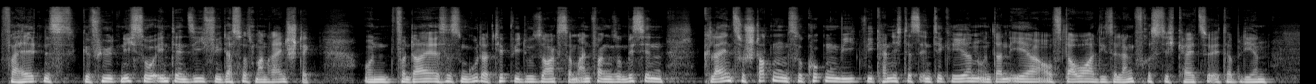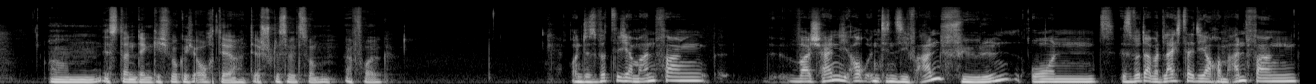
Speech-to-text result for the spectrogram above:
Verhältnis gefühlt nicht so intensiv wie das, was man reinsteckt. Und von daher ist es ein guter Tipp, wie du sagst, am Anfang so ein bisschen klein zu starten, zu gucken, wie, wie kann ich das integrieren und dann eher auf Dauer diese Langfristigkeit zu etablieren, ähm, ist dann, denke ich, wirklich auch der, der Schlüssel zum Erfolg. Und es wird sich am Anfang wahrscheinlich auch intensiv anfühlen und es wird aber gleichzeitig auch am Anfang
